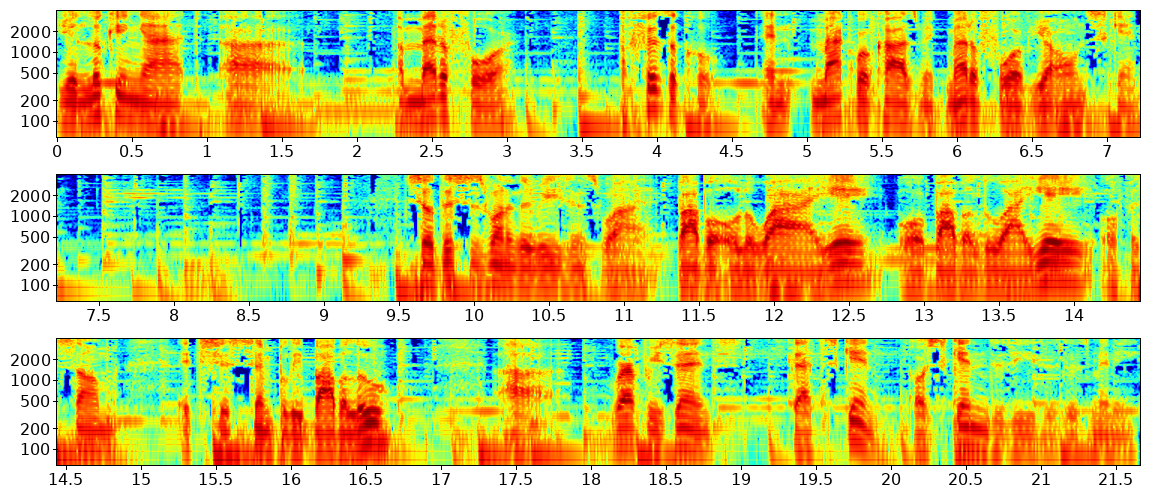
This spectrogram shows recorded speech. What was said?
you're looking at uh, a metaphor, a physical and macrocosmic metaphor of your own skin. So this is one of the reasons why Baba Oluwaye or Baba Luaye, or for some, it's just simply Babalu, uh, represents that skin or skin diseases, as many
